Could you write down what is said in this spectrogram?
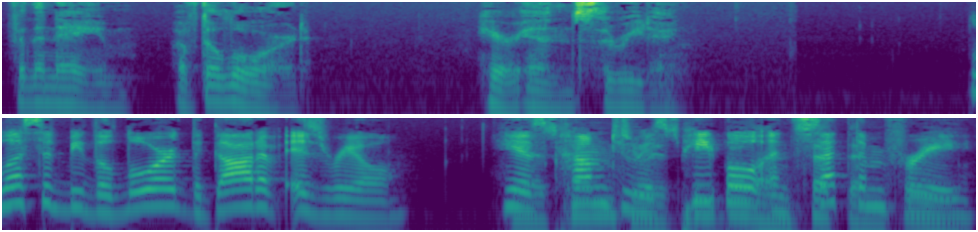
for the name of the Lord. Here ends the reading. Blessed be the Lord, the God of Israel. He, has come to his people and set them free.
